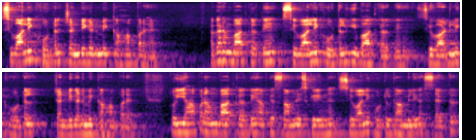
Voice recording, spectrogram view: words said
शिवालिक होटल चंडीगढ़ में कहाँ पर है? अगर हम बात करते हैं शिवालिक होटल की बात करते हैं, शिवालिक होटल चंडीगढ़ में कहाँ पर है? तो यहाँ पर हम बात करते हैं, आपके सामने स्क्रीन है, शिवालिक होटल कहाँ मिलेगा? सेक्टर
